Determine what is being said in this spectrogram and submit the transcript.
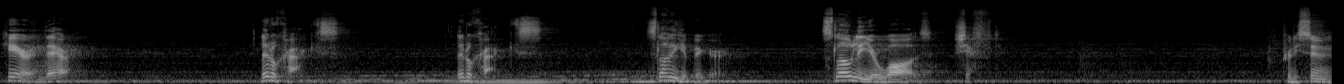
here and there. Little cracks. Little cracks. Slowly get bigger. Slowly your walls shift. Pretty soon,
